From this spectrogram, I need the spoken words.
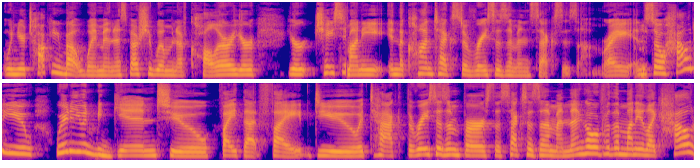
when you're talking about women especially women of color you're you're chasing money in the context of racism and sexism right? And so how do you where do you even begin to fight that fight? Do you attack the racism first the sexism and then go for the money? Like how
